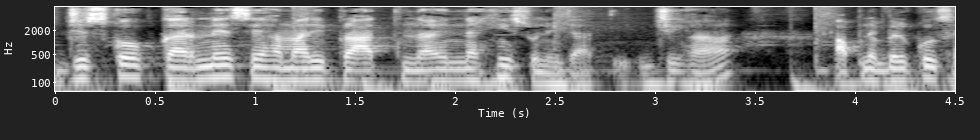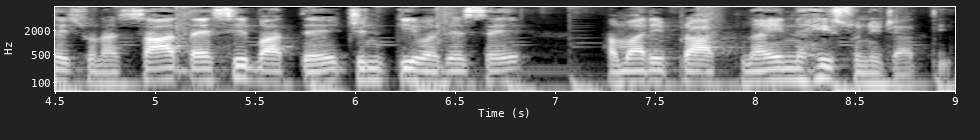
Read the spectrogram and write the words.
जिसको करने से हमारी प्रार्थनाएँ नहीं सुनी जाती। जी हाँ आपने बिल्कुल सही सुना। सात ऐसी बातें जिनकी वजह से हमारी प्रार्थनाएँ नहीं सुनी जाती।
